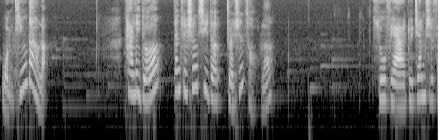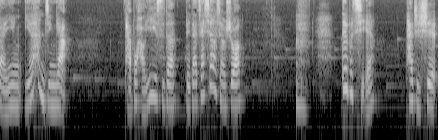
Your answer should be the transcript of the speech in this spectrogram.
我们听到了。”卡利德干脆生气地转身走了。苏菲亚对詹姆斯的反应也很惊讶。她不好意思的对大家笑笑说：“对不起，他只是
